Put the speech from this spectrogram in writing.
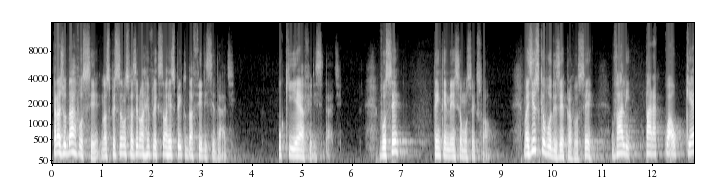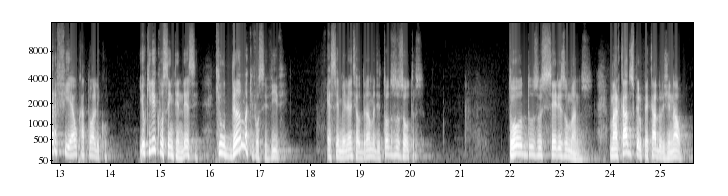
para ajudar você, nós precisamos fazer uma reflexão a respeito da felicidade. O que é a felicidade? Você tem tendência homossexual. Mas isso que eu vou dizer para você vale para qualquer fiel católico. E eu queria que você entendesse que o drama que você vive é semelhante ao drama de todos os outros todos os seres humanos, marcados pelo pecado original,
